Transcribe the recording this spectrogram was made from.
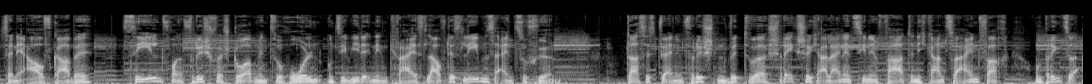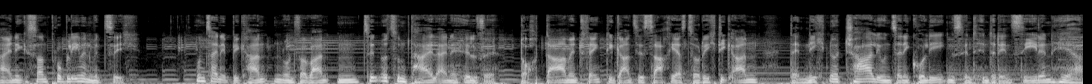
Seine Aufgabe, Seelen von frisch Verstorbenen zu holen und sie wieder in den Kreislauf des Lebens einzuführen. Das ist für einen frischen Witwer, schrägstrich alleinerziehenden Vater nicht ganz so einfach und bringt so einiges an Problemen mit sich. Und seine Bekannten und Verwandten sind nur zum Teil eine Hilfe. Doch damit fängt die ganze Sache erst so richtig an, denn nicht nur Charlie und seine Kollegen sind hinter den Seelen her.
